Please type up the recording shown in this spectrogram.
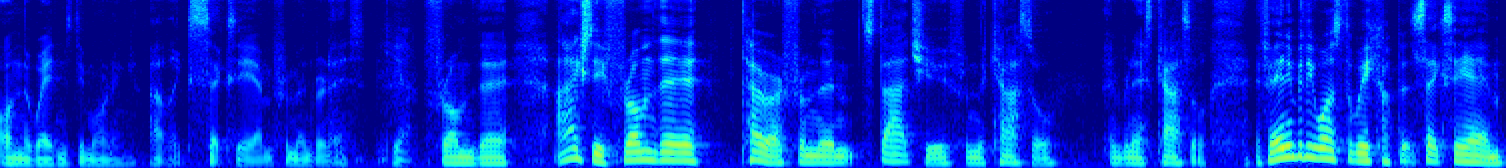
on the Wednesday morning at like 6 a.m. from Inverness. yeah, From the, actually, from the tower, from the statue, from the castle, Inverness Castle. If anybody wants to wake up at 6 a.m.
